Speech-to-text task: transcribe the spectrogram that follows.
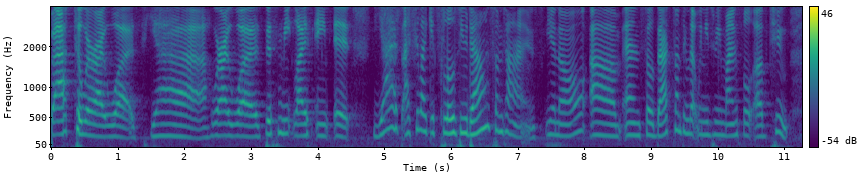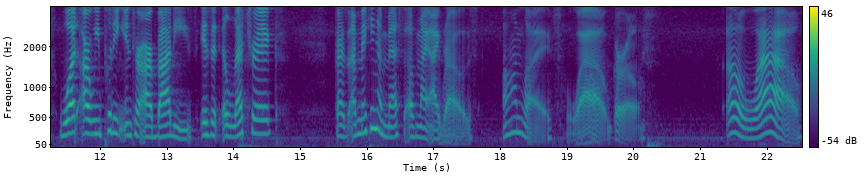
back to where I was. Yeah, where I was. This meat life ain't it. Yes, I feel like it slows you down sometimes, you know? Um, and so that's something that we need to be mindful of too. What are we putting into our bodies? Is it electric? Guys, I'm making a mess of my eyebrows on live. Wow, girl. Oh, wow.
